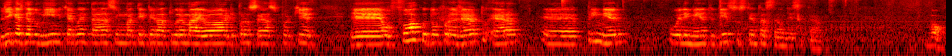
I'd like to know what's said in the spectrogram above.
ligas de alumínio que aguentassem uma temperatura maior de processo, porque é, o foco do projeto era, é, primeiro, o elemento de sustentação desse cabo. Bom,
